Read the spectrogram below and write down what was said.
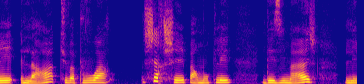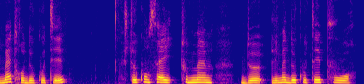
Et là, tu vas pouvoir chercher par mots-clés des images, les mettre de côté. Je te conseille tout de même de les mettre de côté pour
